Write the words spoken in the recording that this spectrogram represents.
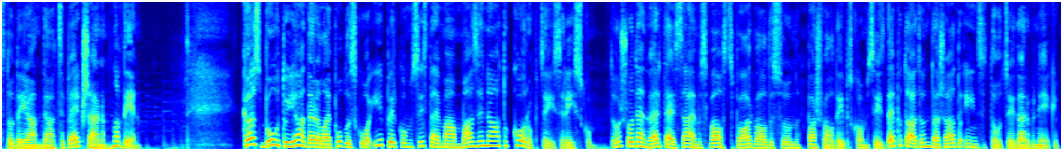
Studijām Dāce Pēkšēna. Labdien! Kas būtu jādara, lai publisko iepirkumu sistēmā mazinātu korupcijas risku? To šodien vērtēja Saimas valsts pārvaldes un pašvaldības komisijas deputāti un dažādu institūciju darbinieki.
